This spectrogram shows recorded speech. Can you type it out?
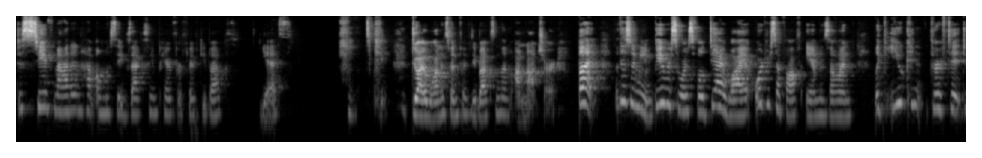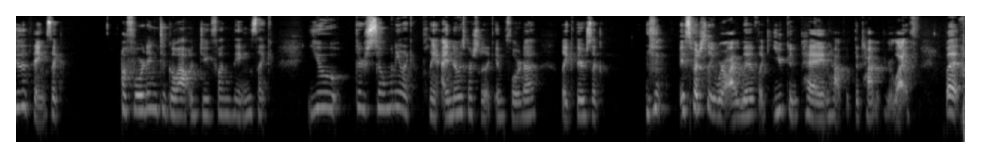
Does Steve Madden have almost the exact same pair for 50 bucks? Yes. Do I want to spend 50 bucks on them? I'm not sure. But what does it mean? Be resourceful, DIY, order stuff off Amazon. Like you can thrift it, do the things. Like affording to go out and do fun things. Like you there's so many like plant I know especially like in Florida, like there's like especially where I live, like you can pay and have like the time of your life. But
